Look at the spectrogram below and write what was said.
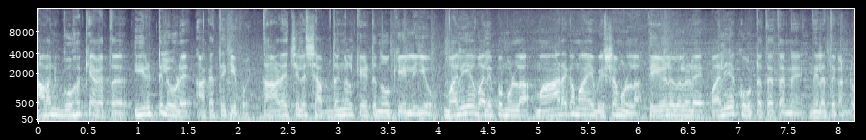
അവൻ ഗുഹയ്ക്കകത്ത് ഇരുട്ടിലൂടെ അകത്തേക്ക് പോയി. താഴെ ചില ശബ്ദങ്ങൾ കേട്ട് നോക്കിയ ലിയോ വലിയ വലിപ്പമുള്ള മാരകമായ വിഷമുള്ള തേളുകളുടെ വലിയ കൂട്ടത്തെ തന്നെ നിലത്ത് കണ്ടു.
